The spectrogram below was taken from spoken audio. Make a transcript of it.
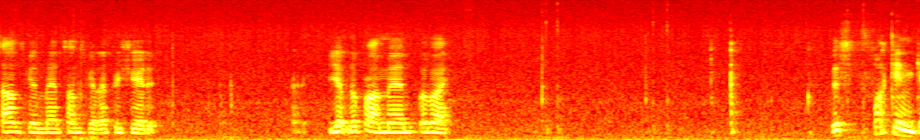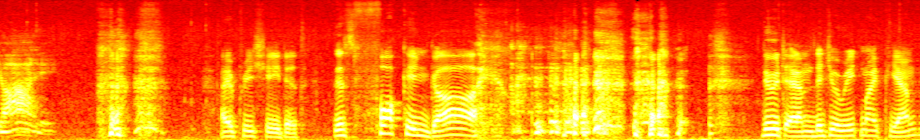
Sounds good, man. Sounds good. I appreciate it. Alright. Yep, no problem, man. Bye bye. This fucking guy. I appreciate it. This fucking guy. Dude, um, did you read my PM?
